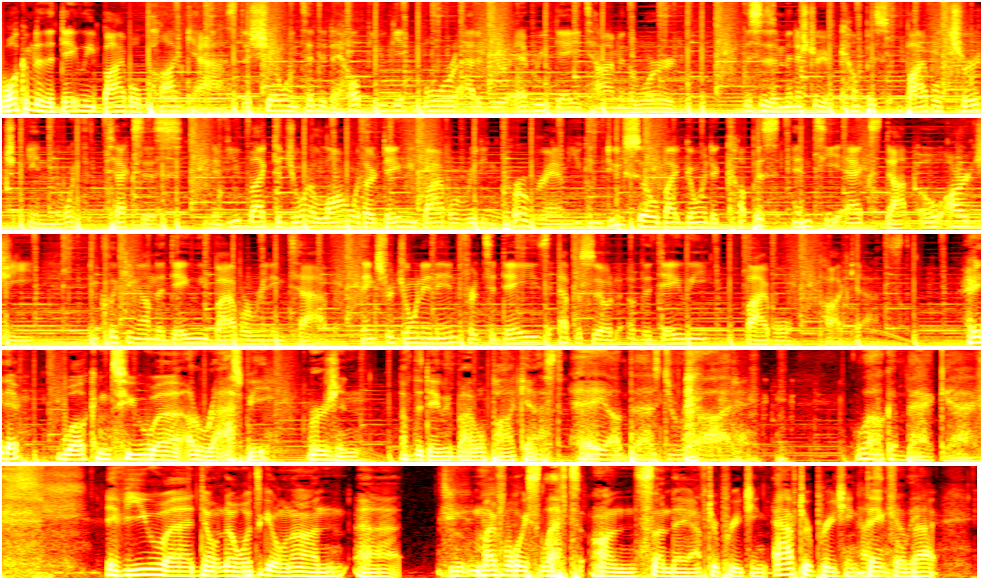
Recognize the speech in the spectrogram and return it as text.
Welcome to the Daily Bible Podcast, a show intended to help you get more out of your everyday time in the Word. This is a ministry of Compass Bible Church in North Texas. And if you'd like to join along with our daily Bible reading program, you can do so by going to compassntx.org and clicking on the Daily Bible Reading tab. Thanks for joining in for today's episode of the Daily Bible Podcast. Hey there. Welcome to uh, a raspy version of the Daily Bible Podcast. Hey, I'm Pastor Rod. Welcome back, guys. If you uh, don't know what's going on, uh, my voice left on Sunday after preaching. After preaching, come thankfully,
